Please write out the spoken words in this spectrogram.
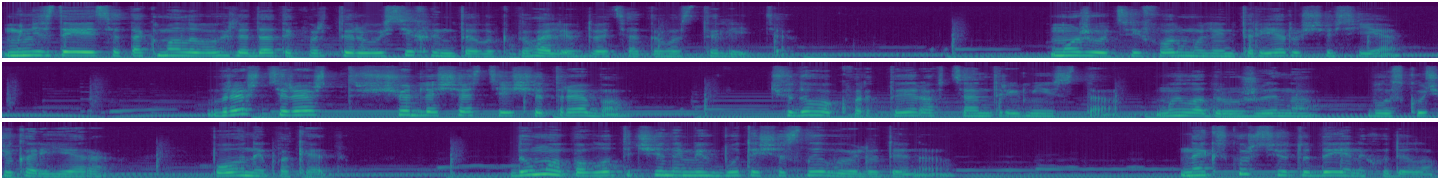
Мені здається, так мали виглядати квартири усіх інтелектуалів ХХ століття. Може, у цій формулі інтер'єру щось є? Врешті-решт, що для щастя ще треба? Чудова квартира в центрі міста, мила дружина, блискуча кар'єра, повний пакет. Думаю, Павло Тичина міг бути щасливою людиною. На екскурсію туди я не ходила.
